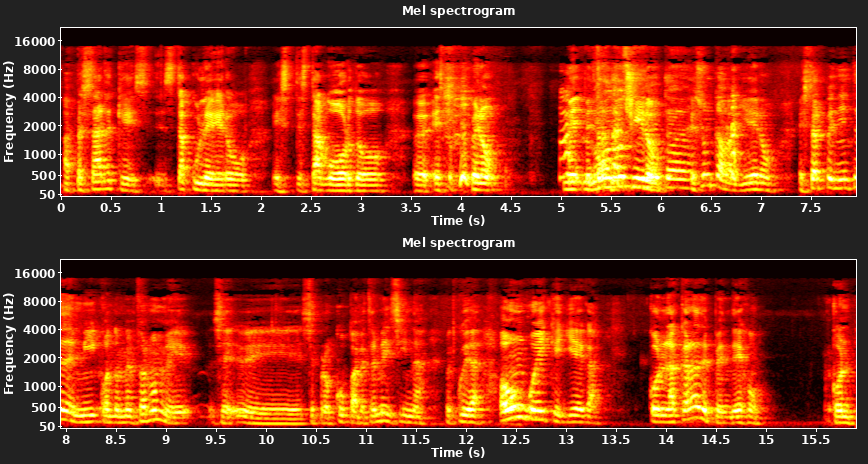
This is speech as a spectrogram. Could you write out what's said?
a pesar de que es- está culero, este, está gordo, eh, esto, pero me, me No, trata no, chido, es un caballero, está al pendiente de mí, cuando me enfermo me, se, eh, se preocupa, me trae medicina, me cuida. O un güey que llega con la cara de pendejo, con,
